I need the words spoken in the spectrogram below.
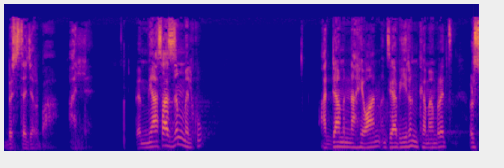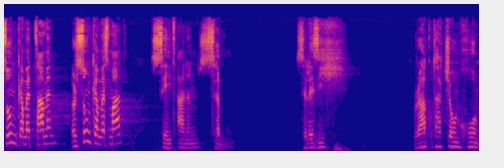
በስተጀርባ አለ። በሚያሳዝም መልኩ አዳምና ሔዋን እግዚአብሔርን ከመምረጥ እርሱን ከመታመን እርሱን ከመስማት ሰይጣንን ሰሙ። ስለዚህ ራቁታቸውን ሆኑ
